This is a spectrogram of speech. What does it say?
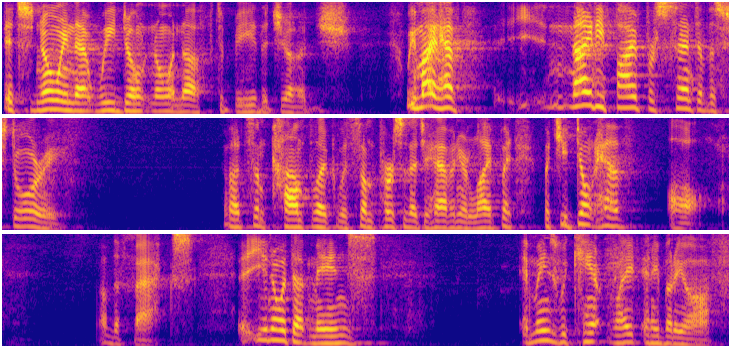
It's knowing that we don't know enough to be the judge. We might have 95% of the story about some conflict with some person that you have in your life, but, but you don't have all of the facts. You know what that means? It means we can't write anybody off.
